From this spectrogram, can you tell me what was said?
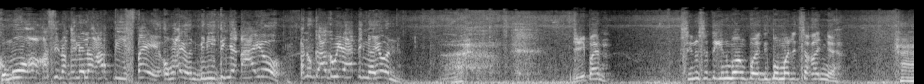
Kumuha ka kasi ng kilalang artista eh! O ngayon, binitin niya tayo! Anong gagawin natin ngayon? Jaypan, sino sa tingin mo ang pwedeng pumalit sa kanya? Naiinip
